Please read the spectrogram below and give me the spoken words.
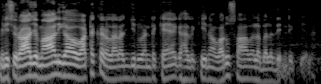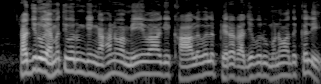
මිනිස්සු රාජ මාලිගාව වට කරලා රජ්ජිරුවන්ට කෑ ගහල කියනවා වරුසාවල බල දෙන්න කියලා. රජ්ජුරුව ඇමතිවරුන්ගෙන් අහනවා මේවාගේ කාලවල පෙර රජවරු මොනවද කළේ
